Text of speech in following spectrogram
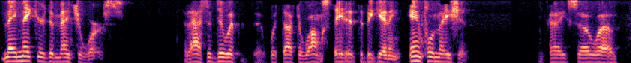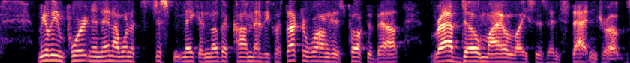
May make your dementia worse. It has to do with what Dr. Wong stated at the beginning: inflammation Okay, so uh, really important. And then I want to just make another comment because Dr. Wong has talked about rhabdomyolysis and statin drugs.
